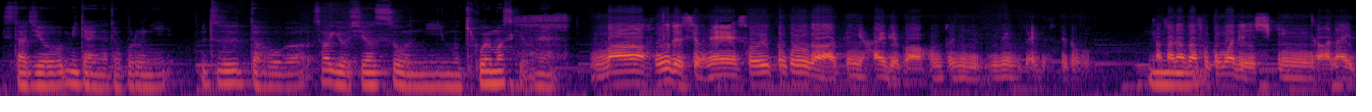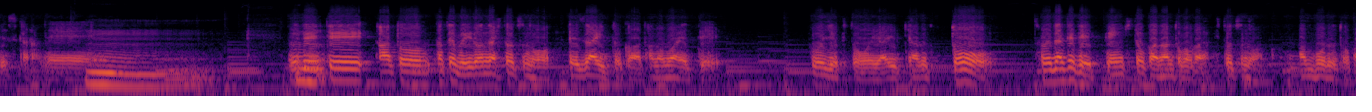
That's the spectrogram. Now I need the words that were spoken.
スタジオみたいなところに移った方が作業しやすそうにも聞こえますけどねまあそうですよね。そういうところが手に入れば本当に夢みたいですけどなかなかそこまで資金がないですからうね、ん。それでいてあと例えばいろんな一つのデザインとか頼まれてプロジェクトをやりやるとそれだけでペンキとかなんとかが一つの段ボールとか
